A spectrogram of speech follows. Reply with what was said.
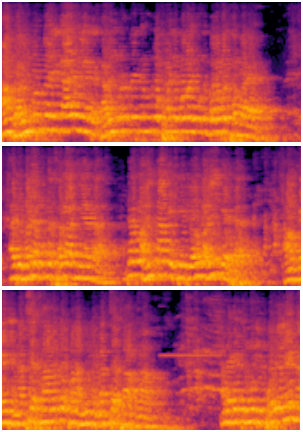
આમ ધર્મ તરીકે આવ્યો કે ધર્મ ગુરુ તરીકે મુજો ફળ બોલે બરાબર ખબર આવે. ಅದು ಬಡ ಮುಂದೆ ಸಲಾದಿಯಾಗ ನಾವು ಹಂಗಾಗಿ ಸೇರಿ ಅವರು ಹೀಗೆ ಅವ್ನು ಕೈಗೆ ನಕ್ಷೆ ಸಾಲಕ್ಕೆ ಪಣ ಮುಂದೆ ನಕ್ಷೆ ಸಾಪಣ ಅನ್ನಕೈತೆ ಮುಂದೆ ಬರಲೇನ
